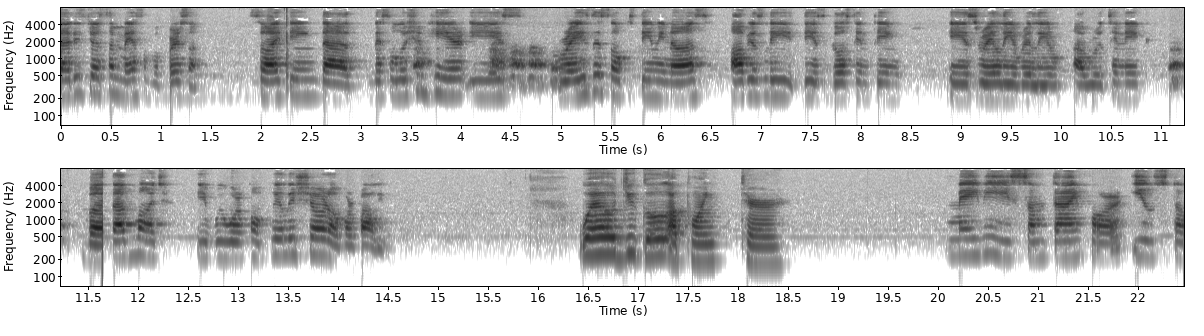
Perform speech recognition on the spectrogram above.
that is just a mess of a person. So I think that the solution here is raise the self-esteem in us. Obviously, this ghosting thing is really, really a routinic but that much if we were completely sure of our value. Well, you got a pointer. Maybe it's some time for you to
